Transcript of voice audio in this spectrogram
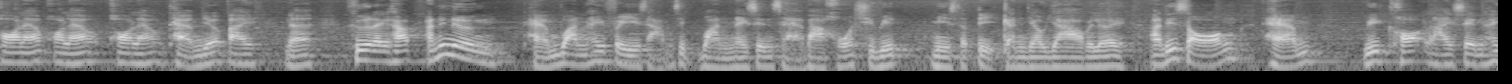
พอแล้วพอแล้วพอแล้วแถมเยอะไปนะคืออะไรครับ อันที่ 1 แถมวันให้ฟรี 30 วันในสินแสบาร์โค้ดชีวิต มีสติกันยาวๆไปเลย อันที่ 2 แถม วิเคราะห์ลายเซ็นให้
